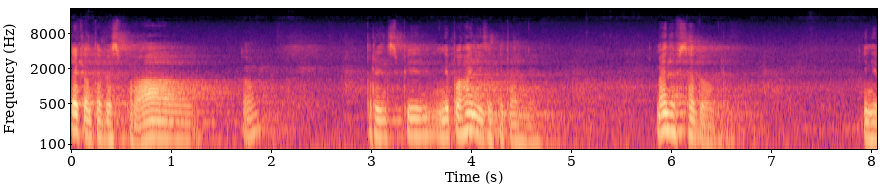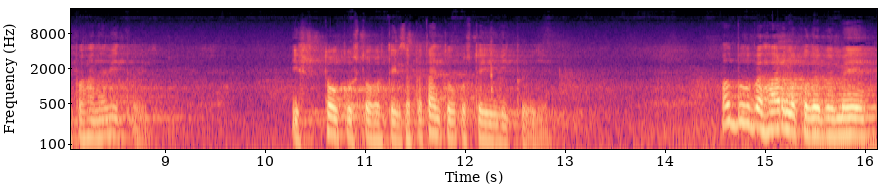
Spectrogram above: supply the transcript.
як там тебе справи. Ну, В принципі, непогані запитання. У мене все добре. І непогана відповідь. І толку з того тих запитань, толку з тієї відповіді. Але було б гарно, коли б ми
